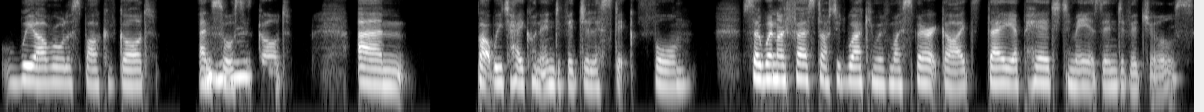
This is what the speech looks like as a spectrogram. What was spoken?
we are all a spark of god and mm-hmm. source is god um but we take on individualistic form so when i first started working with my spirit guides they appeared to me as individuals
